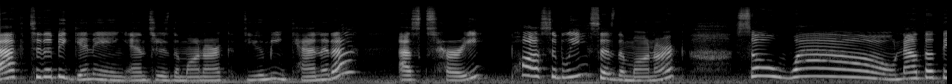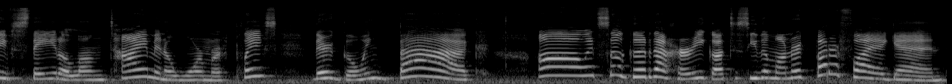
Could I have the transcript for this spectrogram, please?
Back to the beginning, answers the monarch. Do you mean Canada? asks Hurry. Possibly, says the monarch. So, wow, now that they've stayed a long time in a warmer place, they're going back. Oh, it's so good that Hurry got to see the monarch butterfly again.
